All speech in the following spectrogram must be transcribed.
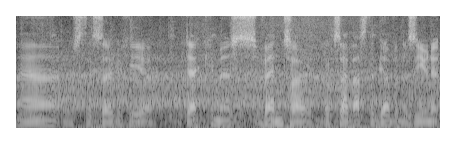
Uh, what's this over here? Decimus Vento. Looks like that's the governor's unit.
